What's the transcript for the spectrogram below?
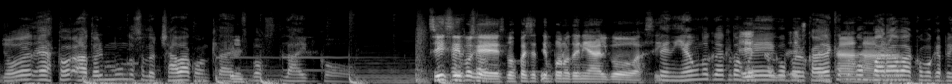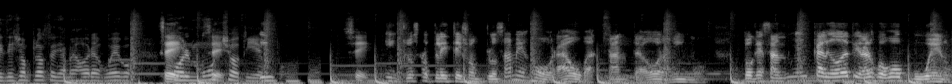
Yo a, to- a todo el mundo se lo echaba contra Sí. Xbox Live Gold. Sí, sí, porque Xbox para ese tiempo no tenía algo así. Tenía uno que otro Esto- juego, pero cada vez que tú comparabas, como que PlayStation Plus tenía mejores juegos Sí, por sí, mucho tiempo. sí. Incluso PlayStation Plus ha mejorado bastante ahora mismo. Porque se han encargado de tirar juegos buenos.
